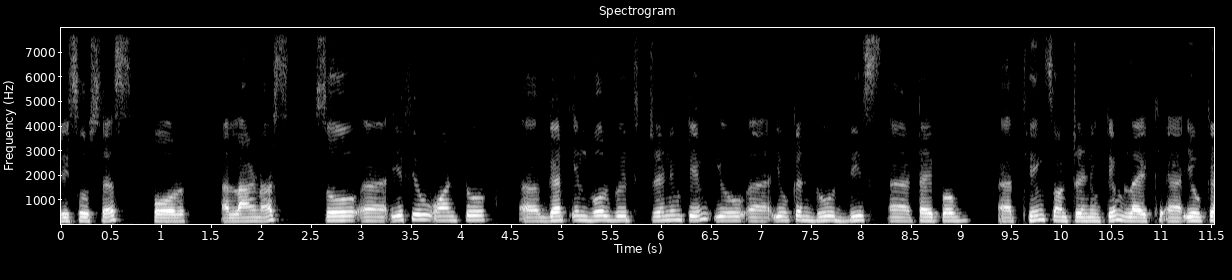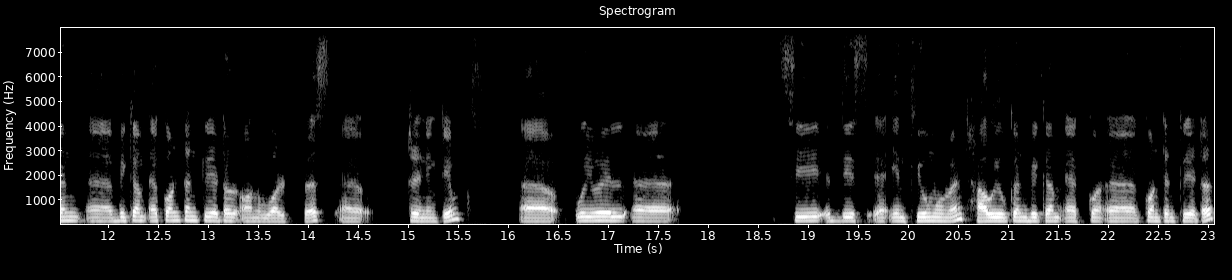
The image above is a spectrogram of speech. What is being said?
resources for learners. So if you want to get involved with training team you you can do this type of uh, things on training team like uh, you can uh, become a content creator on wordpress uh, training team. Uh, we will uh, see this in few moments how you can become a co content creator.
